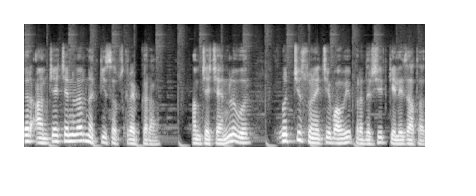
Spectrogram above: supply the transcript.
तर आमच्या चॅनलला नक्की सबस्क्राईब करा. आमच्या चॅनलवर रोजचे सोन्याचे भाव हे प्रदर्शित केले जातात.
